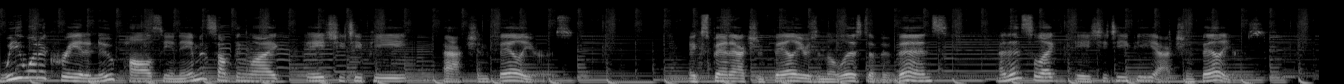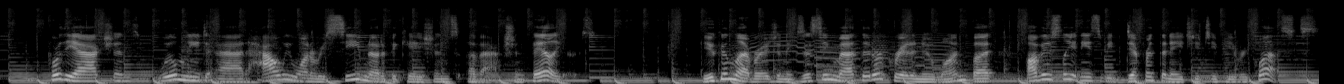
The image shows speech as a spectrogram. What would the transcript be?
We want to create a new policy and name it something like HTTP Action Failures. Expand Action Failures in the list of events and then select HTTP Action Failures. For the actions, we'll need to add how we want to receive notifications of action failures. You can leverage an existing method or create a new one, but obviously it needs to be different than HTTP requests.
